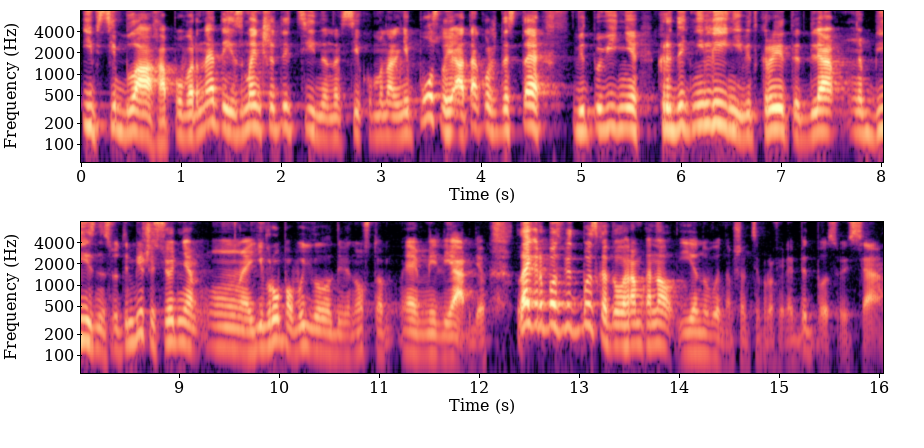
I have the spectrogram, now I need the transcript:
і всі блага повернете і зменшите ціни на всі комунальні послуги, а також дасте відповідні кредитні лінії відкрити для бізнесу. Тим більше сьогодні Європа виділила 90 мільярдів. Лайк, репост, підписка, телеграм-канал. Є новина в шапці профіля. Підписуйся.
